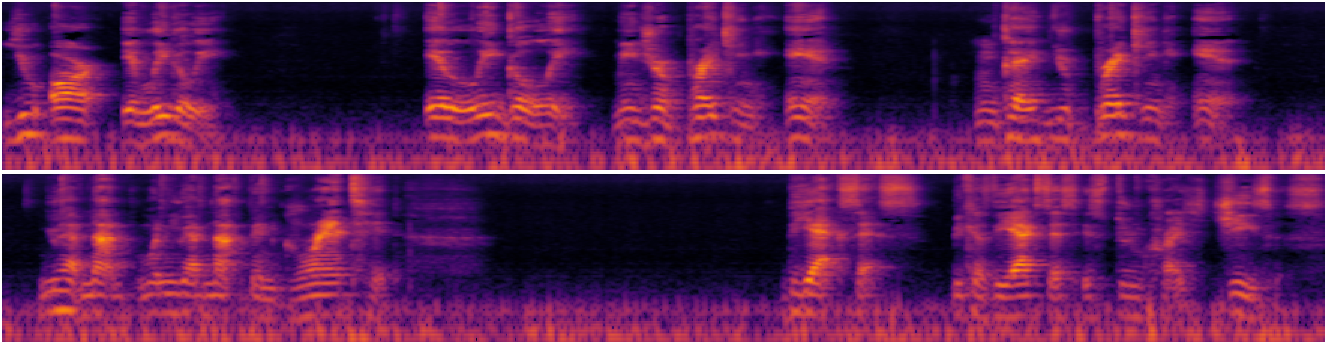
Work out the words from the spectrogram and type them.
you are illegally. Illegally means you're breaking in. Okay? You're breaking in. You have not, when you have not been granted the access, because the access is through Christ Jesus.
